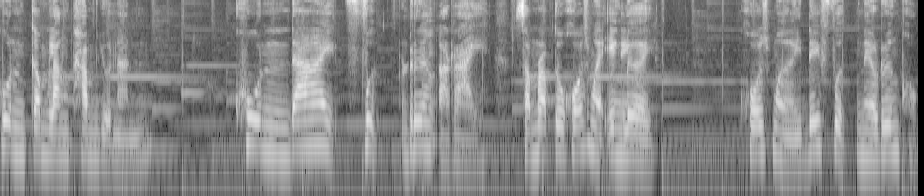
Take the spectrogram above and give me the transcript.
คุณกำลังทำอยู่นั้น คุณได้ฝึกเรื่องอะไร สำหรับตัวโค้ชเหมยเองเลย โค้ชเหมยได้ฝึกในเรื่องของ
